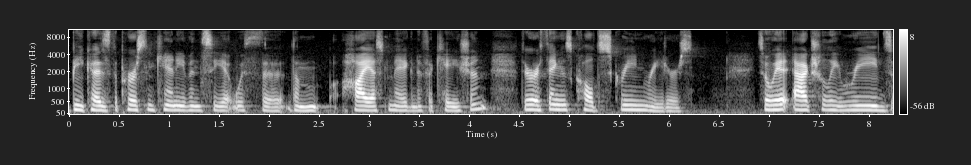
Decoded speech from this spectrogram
because the person can't even see it with the, the highest magnification, there are things called screen readers. So, it actually reads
